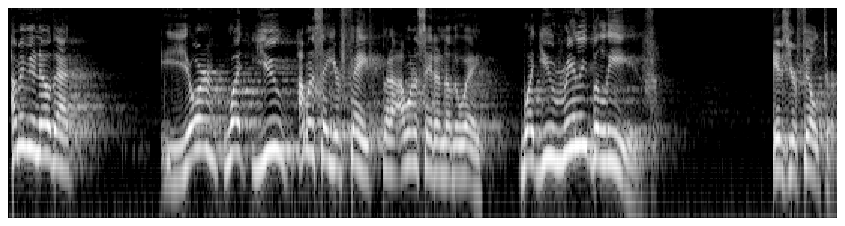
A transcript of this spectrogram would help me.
How many of you know that your, what you, I want to say your faith, but I want to say it another way. what you really believe is your filter.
